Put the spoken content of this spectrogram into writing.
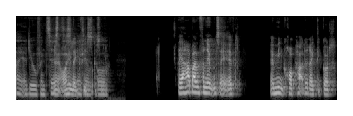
Nej. Ej, og det er jo fantastisk. Ja, og heller ikke altså, fisk og sådan og... og jeg har bare en fornemmelse af, at, at min krop har det rigtig godt.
